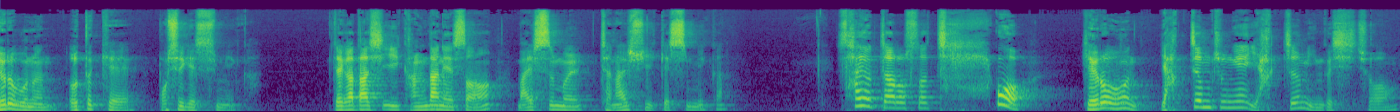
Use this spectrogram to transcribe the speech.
여러분은 어떻게 보시겠습니까? 제가 다시 이 강단에서 말씀을 전할 수 있겠습니까? 사역자로서 최고 괴로운 약점 중의 약점인 것이죠.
